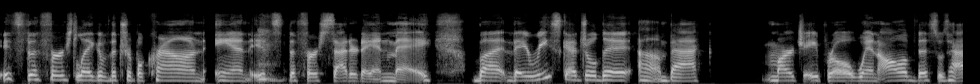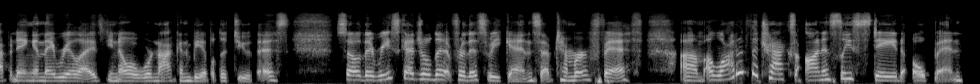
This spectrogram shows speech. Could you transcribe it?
it's the first leg of the Triple Crown and it's the first Saturday in May, but they rescheduled it um, back March, April, when all of this was happening, and they realized, you know, we're not going to be able to do this. So they rescheduled it for this weekend, September 5th. Um, a lot of the tracks honestly stayed open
